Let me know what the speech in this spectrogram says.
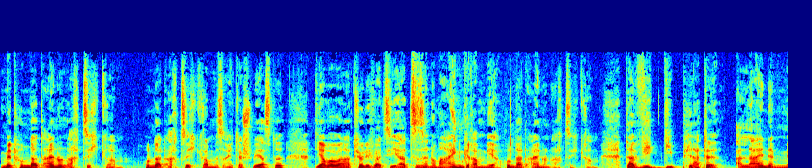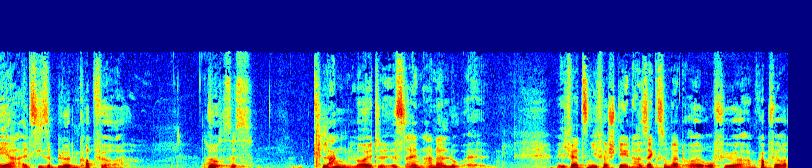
mit 181 Gramm. 180 Gramm ist eigentlich das schwerste. Die haben aber natürlich, weil es die Ärzte sind, nochmal ein Gramm mehr. 181 Gramm. Da wiegt die Platte alleine mehr als diese blöden Kopfhörer. So, das ist Klang, Leute, ist ein analog. Äh, ich werde es nie verstehen. Also 600 Euro für am Kopfhörer.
